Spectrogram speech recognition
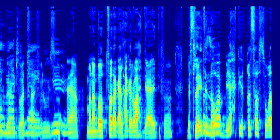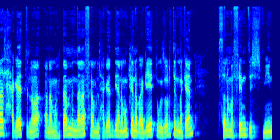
أو مع guide tour وأدفع guide. فلوس إمم. وبتاع، ما أنا باتفرّج على الحاجة لوحدي عادي فاهمة، بس لقيت بالضبط. هو بيحكي قصص ورا الحاجات، اللي هو أنا مهتم إن أنا أفهم الحاجات دي، أنا ممكن أبقى جيت وزُرت المكان، بس أنا ما فهمتش مين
